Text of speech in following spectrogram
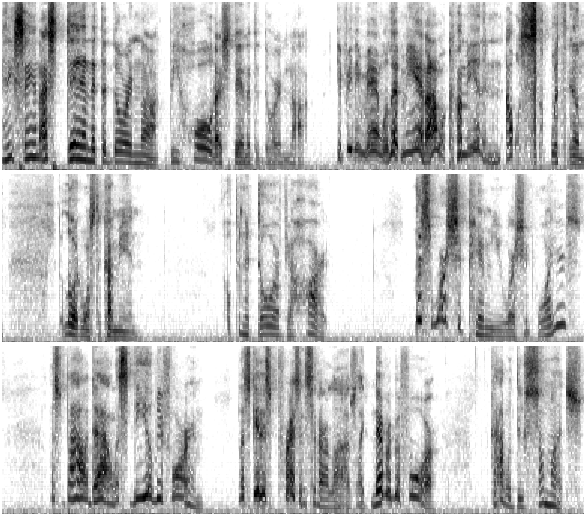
And he's saying, I stand at the door and knock. Behold, I stand at the door and knock. If any man will let me in, I will come in and I will sup with him. The Lord wants to come in. Open the door of your heart. Let's worship him, you worship warriors. Let's bow down. Let's kneel before him. Let's get his presence in our lives like never before. God will do so much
